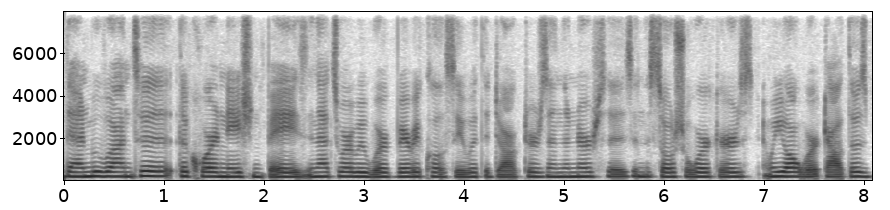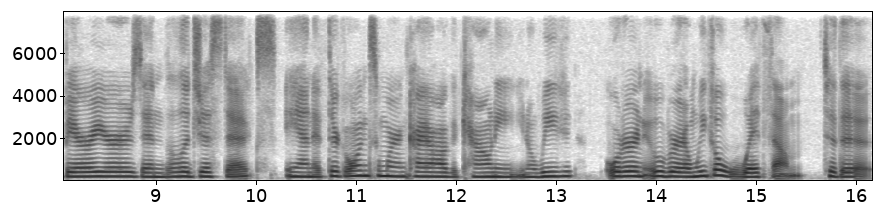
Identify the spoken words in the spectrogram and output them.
then move on to the coordination phase, and that's where we work very closely with the doctors and the nurses and the social workers. And we all work out those barriers and the logistics. And if they're going somewhere in Cuyahoga County, you know, we order an Uber and we go with them to the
